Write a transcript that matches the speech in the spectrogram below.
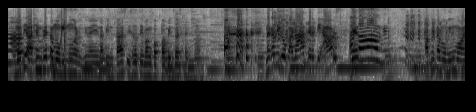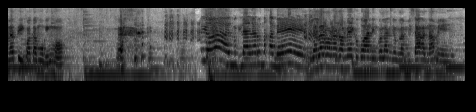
na. Mati ah, syempre tamugin mo nga na napintas. Iso timang papapintas kanya. Nakaligo ka na? 30 hours? Yes. Atog! Kapit tamugin mo, ano, ti ko tamugin mo. Ayun, maglalaro na kami. Lalaro na kami, kukuhanin ko lang yung lambisaan namin.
